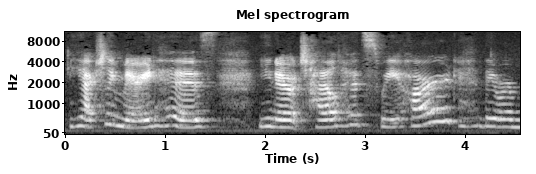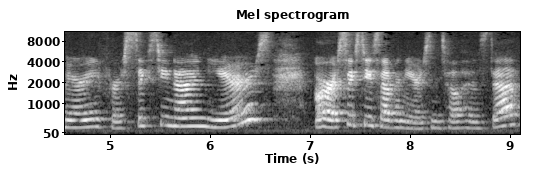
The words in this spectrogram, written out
he actually married his, you know, childhood sweetheart. They were married for 69 years or 67 years until his death.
